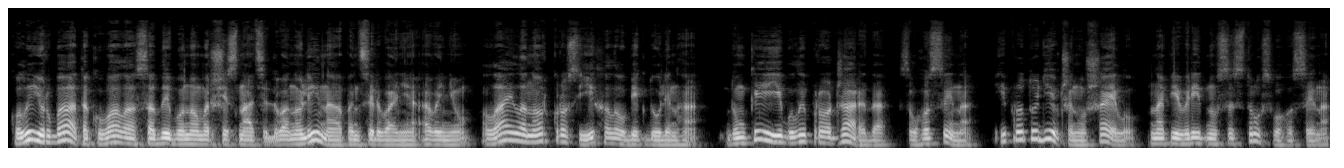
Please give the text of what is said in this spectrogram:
Коли юрба атакувала садибу номер 1620 на Пенсильванія Авеню, Лайла Норкрос їхала у бік Дулінга. Думки її були про Джареда, свого сина, і про ту дівчину Шейлу, напіврідну сестру свого сина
